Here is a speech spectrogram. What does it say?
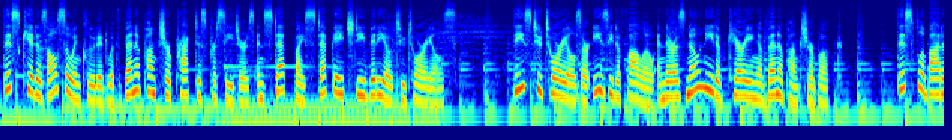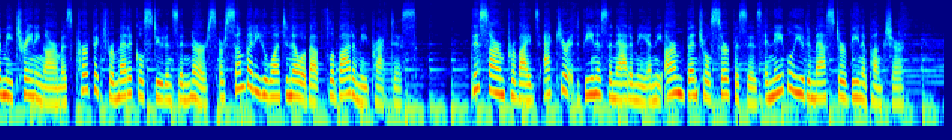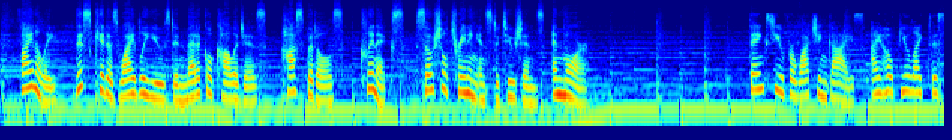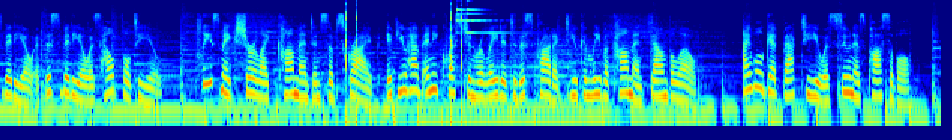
This kit is also included with venipuncture practice procedures and step-by-step -step HD video tutorials. These tutorials are easy to follow and there is no need of carrying a venipuncture book. This phlebotomy training arm is perfect for medical students and nurse or somebody who want to know about phlebotomy practice. This arm provides accurate venous anatomy and the arm ventral surfaces enable you to master venipuncture. Finally, this kit is widely used in medical colleges, hospitals, clinics, social training institutions, and more. Thanks you for watching guys, I hope you liked this video if this video is helpful to you. Please make sure like comment and subscribe, if you have any question related to this product you can leave a comment down below. I will get back to you as soon as possible.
